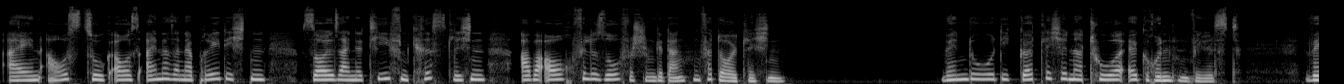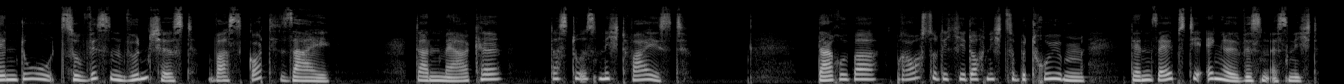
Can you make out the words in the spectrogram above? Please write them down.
Ein Auszug aus einer seiner Predigten soll seine tiefen christlichen, aber auch philosophischen Gedanken verdeutlichen. Wenn du die göttliche Natur ergründen willst, wenn du zu wissen wünschest, was Gott sei, dann merke, dass du es nicht weißt Darüber brauchst du dich jedoch nicht zu betrüben, denn selbst die Engel wissen es nicht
